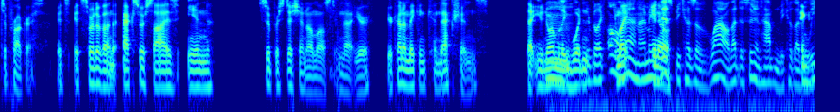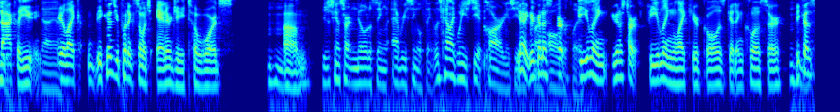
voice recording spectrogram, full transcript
to progress it's it's sort of an exercise in superstition almost in that you're you're kind of making connections that you normally Mm, wouldn't You'd be like, oh might- man, I you made know- this because of wow, that decision happened because I believe. exactly you Yeah, yeah. you're like because you're putting so much energy towards Mhm. um You're just gonna start noticing every single thing. It's kind of like when you see a car and you see. yeah you're gonna all over the start feeling you're gonna start feeling like your goal is getting closer Mhm. because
